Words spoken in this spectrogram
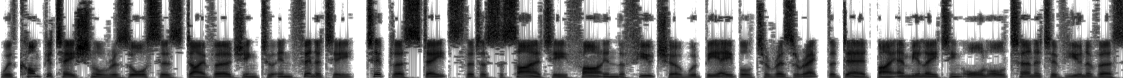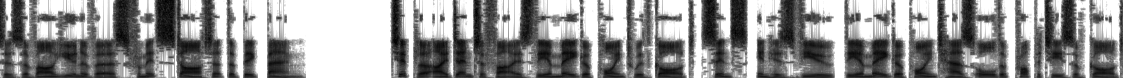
With computational resources diverging to infinity, Tipler states that a society far in the future would be able to resurrect the dead by emulating all alternative universes of our universe from its start at the Big Bang. Tipler identifies the omega point with God, since, in his view, the omega point has all the properties of God,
